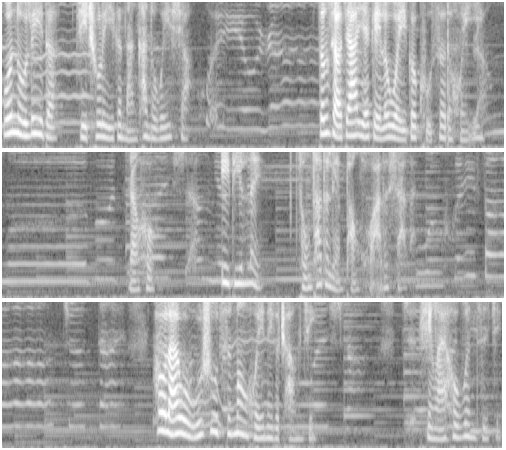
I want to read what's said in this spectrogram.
我努力的挤出了一个难看的微笑，曾小佳也给了我一个苦涩的回应，然后一滴泪从他的脸庞滑了下来。后来我无数次梦回那个场景，醒来后问自己，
